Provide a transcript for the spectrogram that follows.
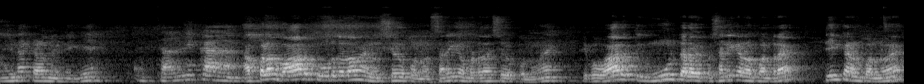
நீ என்ன கிழமை இன்னைக்கு? சனிக்கிழமை. அப்போல்லாம் வாரத்துக்கு ஒரு தடவை எனக்கு சேவ் பண்ணுவேன். சனிக்கிழமை மட்டும் தான் சேவ் பண்ணுவேன். இப்போ வாரத்துக்கு மூணு தடவை இப்போ சனிக்கிழமை பண்ணுறேன் திங்கக்கிழமை பண்ணுவேன்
